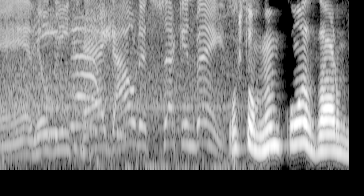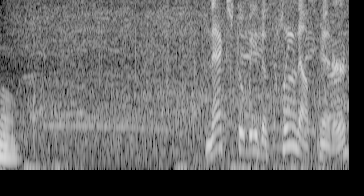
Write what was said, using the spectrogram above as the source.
And he'll be tagged out at second base. Eu estou mesmo com azar, mano. Next will be the cleanup hitter,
